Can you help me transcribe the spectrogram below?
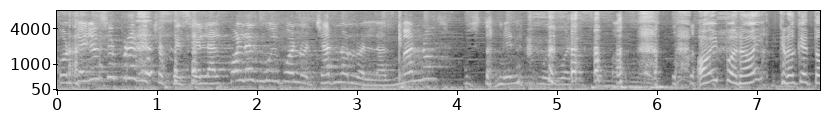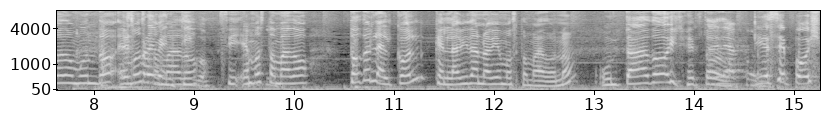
porque yo siempre he dicho que si el alcohol es muy bueno echárnoslo en las manos, pues también es muy bueno tomarlo. Hoy por hoy, creo que todo mundo Es hemos preventivo. tomado. Sí, hemos tomado todo el alcohol que en la vida no habíamos tomado, ¿no? Untado y de Estoy todo. de acuerdo. Y ese posh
